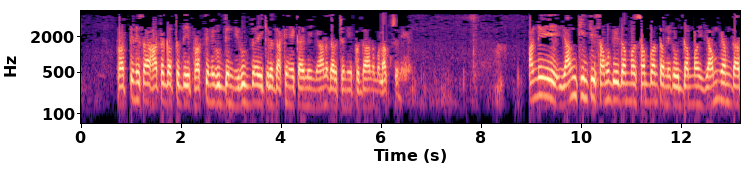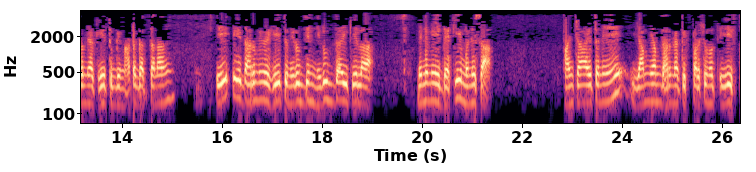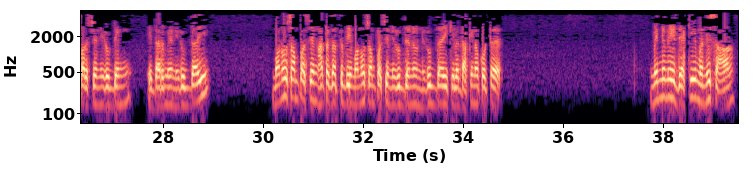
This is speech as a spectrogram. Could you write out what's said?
ප්‍රත්‍ය නිසා හටගත් දේ ප්‍රත්‍ය නිරුද්ධෙන් නිරුද්ධයි කියලා දකින එකයි මේ ඥාන දර්ශනයේ ප්‍රධානම ලක්ෂණය. අනේ යම් කිංචි සමුදය ධම්ම සම්බන්ත නිරෝධ ධම්ම යම් යම් ධර්මයක් හේතුන්ගෙන් හටගත්තා නම් ඒ ඒ ධර්මයේ හේතු නිරුද්ධෙන් නිරුද්ධයි කියලා මෙන්න මේ දැකීම නිසා පංචායතනේ යම් යම් ධර්මයක් ස්පර්ශ වුණොත් ඒ ස්පර්ශ නිරුද්ධෙන් ඒ ධර්මය නිරුද්ධයි. මනෝ සංපස්යෙන් හටගත්ත දේ මනෝ සංපස්යෙන් නිරුද්ධ වෙන නිරුද්ධයි කියලා දකිනකොට මෙන්න මේ දැකීම නිසා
